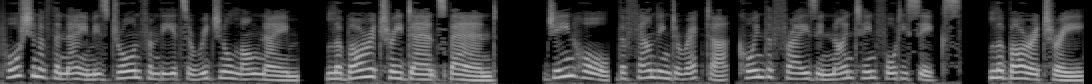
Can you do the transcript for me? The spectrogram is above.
portion of the name is drawn from the its original long name, Laboratory Dance Band. Gene Hall, the founding director, coined the phrase in 1946, laboratory,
